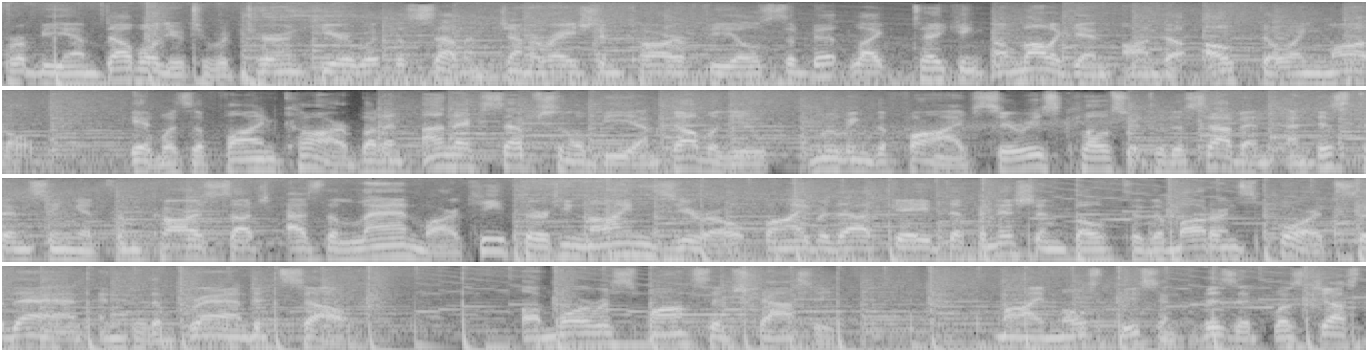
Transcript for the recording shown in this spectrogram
For BMW to return here with the 7th generation car feels a bit like taking a mulligan on the outgoing model. It was a fine car but an unexceptional BMW, moving the 5 Series closer to the 7 and distancing it from cars such as the landmark E39 5 that gave definition both to the modern sports sedan and to the brand itself. A more responsive chassis. My most recent visit was just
